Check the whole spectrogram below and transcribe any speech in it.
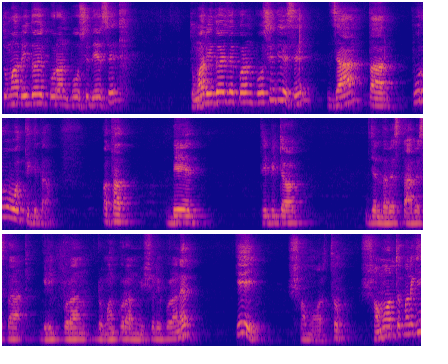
তোমার হৃদয়ে কোরআন পৌঁছে দিয়েছে। তোমার হৃদয়ে যে কোরআন পৌঁছে দিয়েছে, যা তার পূর্ববর্তী কিতাব, অর্থাৎ Veda, Tripitaka, Zendavesta, Avesta, Greek পুরাণ, রোমান পুরাণ, মিশরী পুরাণের কি? সমর্থক। সমর্থক মানে কি?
